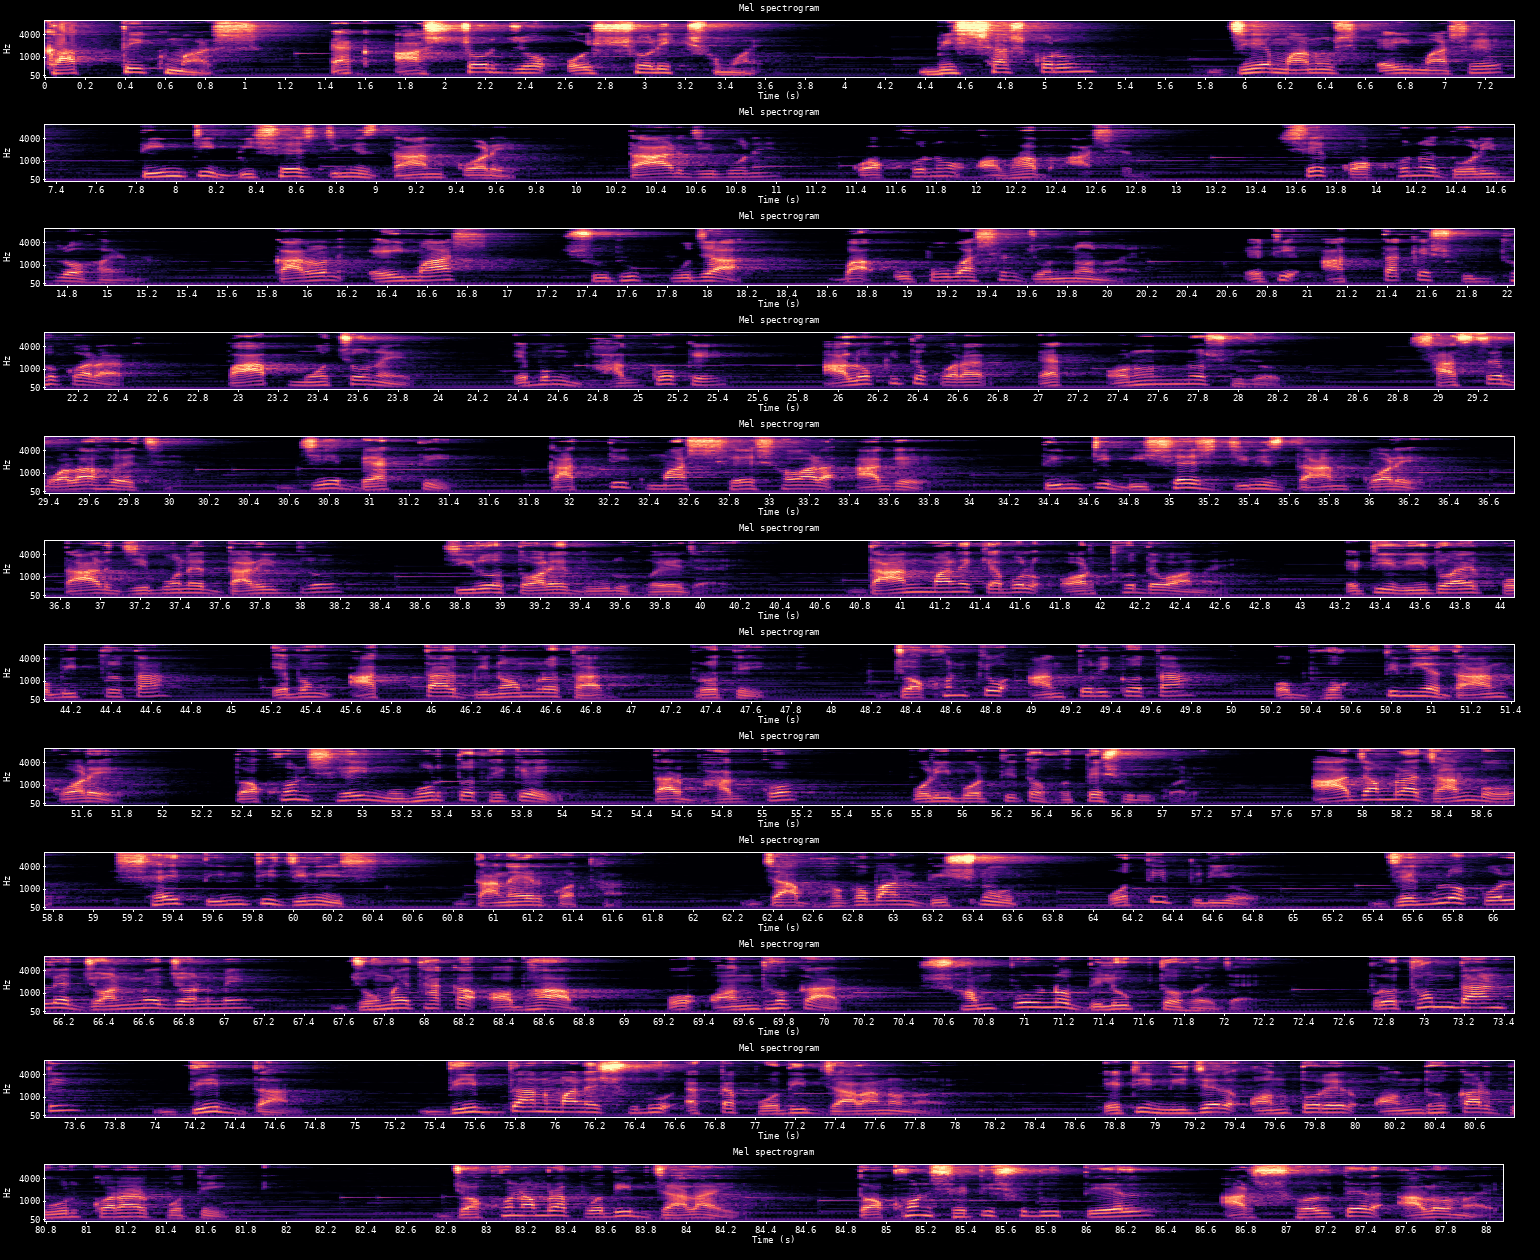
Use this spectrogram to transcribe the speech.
কার্তিক মাস এক আশ্চর্য ঐশ্বরিক সময়। বিশ্বাস করুন, যে মানুষ এই মাসে তিনটি বিশেষ জিনিস দান করে, তার জীবনে কখনো অভাব আসে না। সে কখনো দরিদ্র হয় না। কারণ এই মাস শুধু পূজা বা উপবাসের জন্য নয়, এটি আত্মাকে শুদ্ধ করার, পাপ মোচনের এবং ভাগ্যকে আলোকিত করার এক অনন্য সুযোগ। শাস্ত্রে বলা হয়েছে, যে ব্যক্তি কার্তিক মাস শেষ হওয়ার আগে তিনটি বিশেষ জিনিস দান করে, তার জীবনের দারিদ্র চিরতরে দূর হয়ে যায়। দান মানে কেবল অর্থ দেওয়া নয়, এটি হৃদয়ের পবিত্রতা এবং আত্মার বিনম্রতার প্রতীক। যখন কেউ আন্তরিকতা ও ভক্তি নিয়ে দান করে, তখন সেই মুহূর্ত থেকেই তার ভাগ্য পরিবর্তিত হতে শুরু করে। আজ আমরা জানব সেই তিনটি জিনিস দানের কথা, যা ভগবান বিষ্ণুর অতি প্রিয়, যেগুলো করলে জন্মে জন্মে জমে থাকা অভাব ও অন্ধকার সম্পূর্ণ বিলুপ্ত হয়ে যায়। প্রথম দানটি দীপদান। দীপদান মানে শুধু একটা প্রদীপ জ্বালানো নয়, এটি নিজের অন্তরের অন্ধকার দূর করার প্রতীক। যখন আমরা প্রদীপ জ্বালাই, তখন সেটি শুধু তেল আর সলতের আলো নয়,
